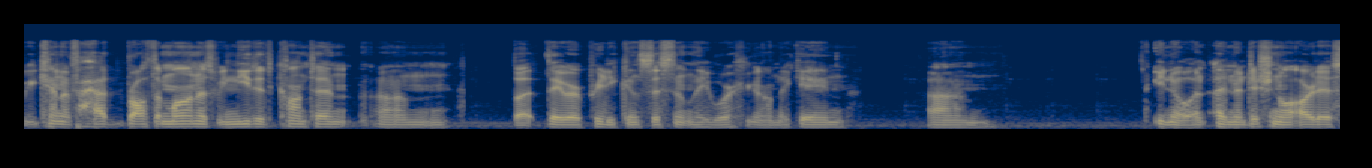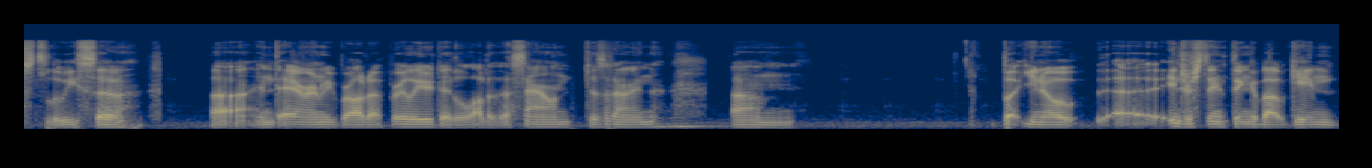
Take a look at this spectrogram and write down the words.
we kind of had brought them on as we needed content, um, but they were pretty consistently working on the game. Um, you know, an, an additional artist, Louisa, uh, and Aaron, we brought up earlier, did a lot of the sound design. Um, but you know, uh, interesting thing about game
